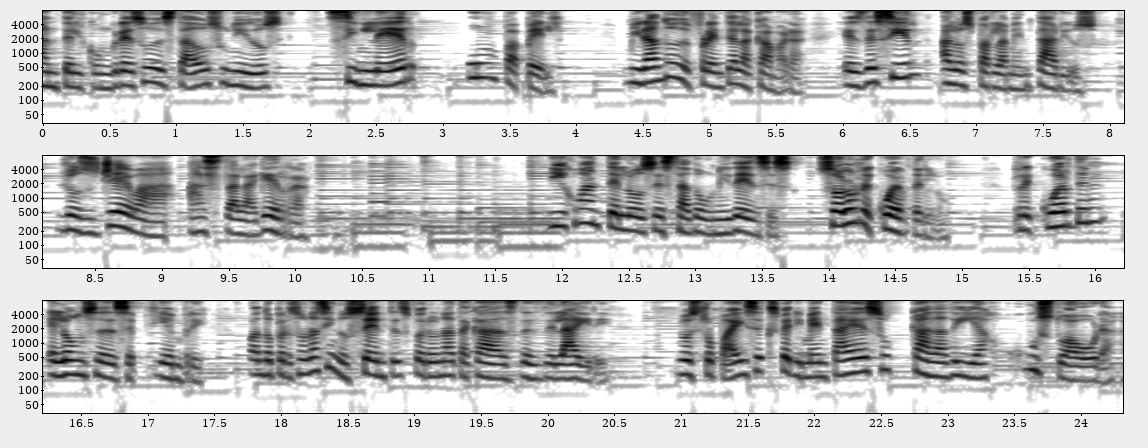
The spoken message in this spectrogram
ante el Congreso de Estados Unidos sin leer un papel, mirando de frente a la Cámara, es decir, a los parlamentarios, los lleva hasta la guerra. Dijo ante los estadounidenses, solo recuérdenlo, recuerden el 11 de septiembre, cuando personas inocentes fueron atacadas desde el aire. Nuestro país experimenta eso cada día, justo ahora.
